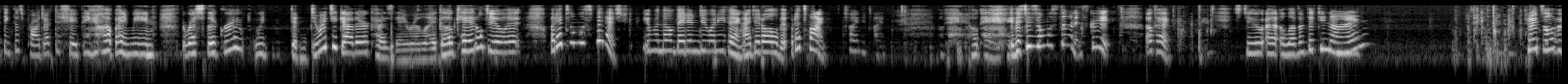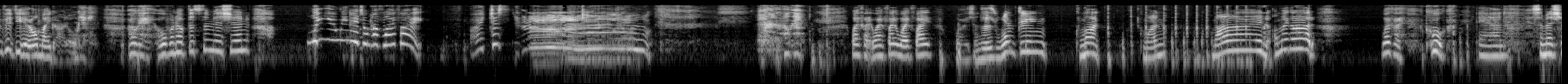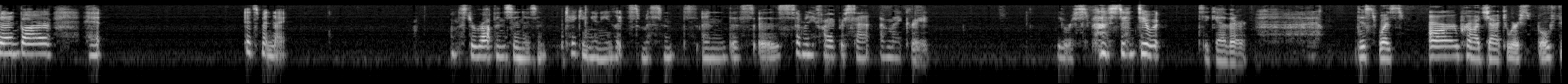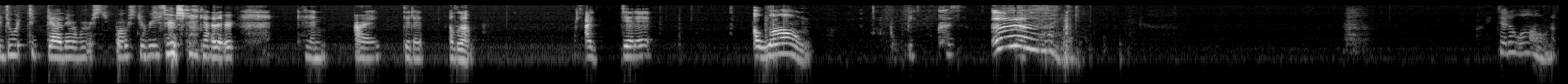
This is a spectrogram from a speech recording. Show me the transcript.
I think this project is shaping up. I mean, the rest of the group, we didn't do it together because they were like, okay, it'll do it. But it's almost finished, even though they didn't do anything. I did all of it, but it's fine. It's fine, it's fine. Okay, okay, this is almost done. It's great. Okay, let's do uh, at 11.59. It's 11.58. Oh my god, okay. Okay, open up the submission. What do you mean I don't have Wi-Fi? I just... Okay, Wi-Fi, Wi-Fi, Wi-Fi. Why isn't this working? Come on, come on, come on. Oh my god. Wi-Fi, cool. And submission bar. Eh, it's midnight. Mr. Robinson isn't taking any late submissions, and this is 75% of my grade. We were supposed to do it together. This was our project. We were supposed to do it together. We were supposed to research together. And I did it alone. I did it alone. Because, ugh. I did alone.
